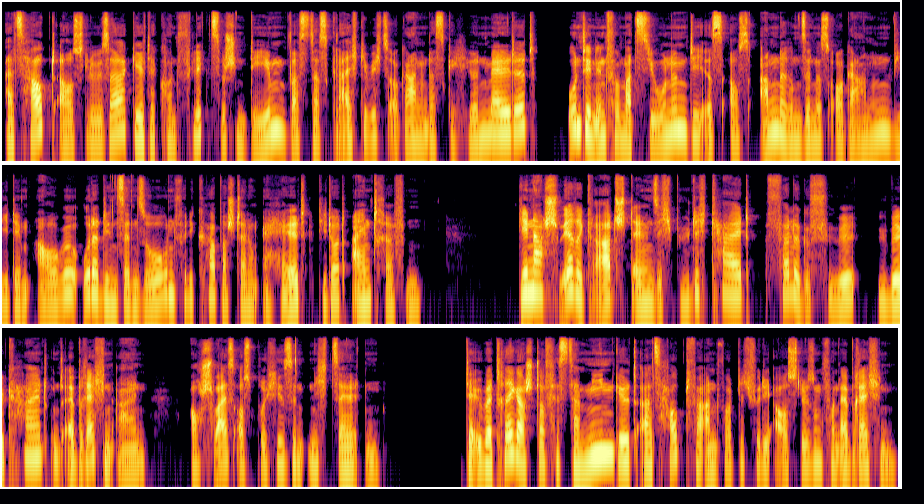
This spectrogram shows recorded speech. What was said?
Als Hauptauslöser gilt der Konflikt zwischen dem, was das Gleichgewichtsorgan in das Gehirn meldet, und den Informationen, die es aus anderen Sinnesorganen wie dem Auge oder den Sensoren für die Körperstellung erhält, die dort eintreffen. Je nach Schweregrad stellen sich Müdigkeit, Völlegefühl, Übelkeit und Erbrechen ein, auch Schweißausbrüche sind nicht selten. Der Überträgerstoff Histamin gilt als hauptverantwortlich für die Auslösung von Erbrechen.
